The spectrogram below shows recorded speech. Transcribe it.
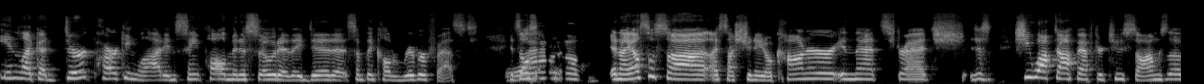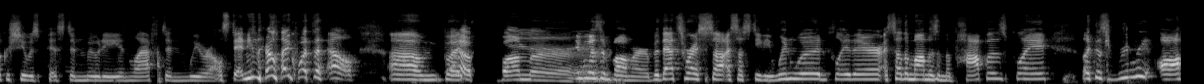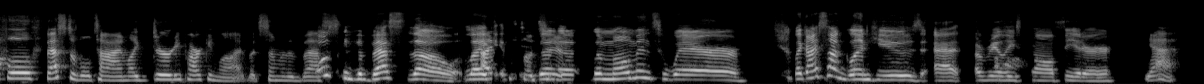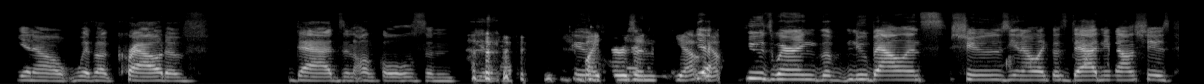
in like a dirt parking lot in St. Paul, Minnesota. They did a, something called Riverfest. It's wow. also, and I also saw I saw Sinead O'Connor in that stretch. Just she walked off after two songs though because she was pissed and moody and left, and we were all standing there like, what the hell? Um, but bummer. It was a bummer, but that's where I saw I saw Stevie Winwood play there. I saw the Mamas and the Papas play. Like this really awful festival time, like dirty parking lot, but some of the best. Those are the best though. Like so the, the moments where like I saw Glenn Hughes at a really oh. small theater. Yeah. You know, with a crowd of dads and uncles and you know, bikers and, and yeah, yep dudes wearing the New Balance shoes, you know, like those dad New Balance shoes.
